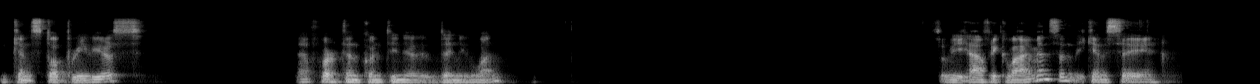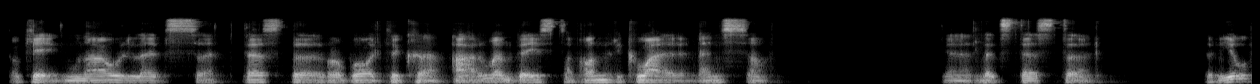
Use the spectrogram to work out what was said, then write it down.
You can stop previous effort and continue the new one. So we have requirements and we can say, okay, now let's uh, test the robotic uh, arm based on requirements. Uh, let's test uh, real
